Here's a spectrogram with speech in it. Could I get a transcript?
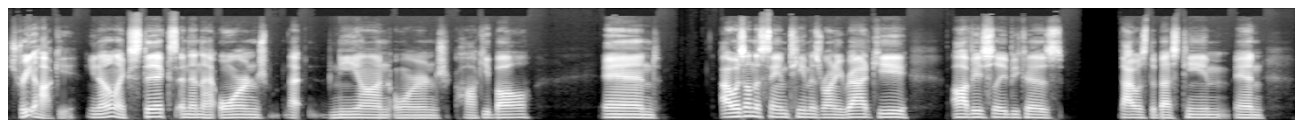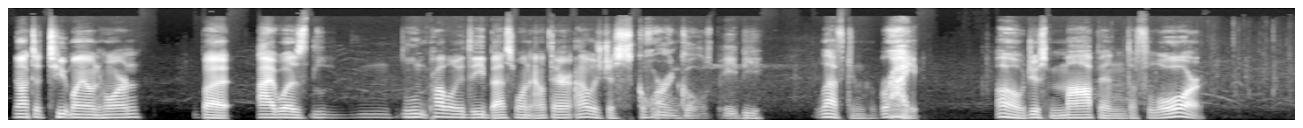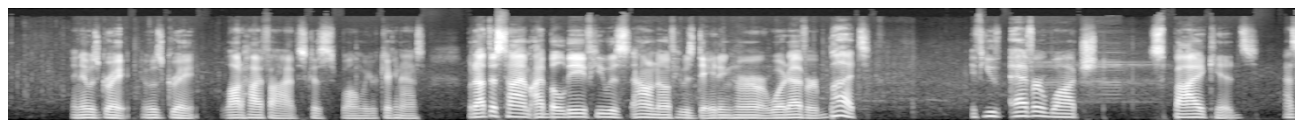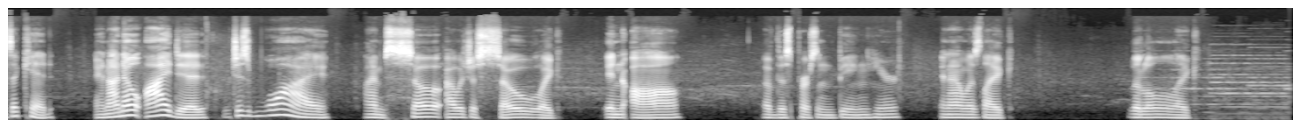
street hockey, you know, like sticks and then that orange that neon orange hockey ball. And I was on the same team as Ronnie Radke, obviously because that was the best team and not to toot my own horn, but I was mm, probably the best one out there. I was just scoring goals, baby, left and right. Oh, just mopping the floor. And it was great. It was great. A lot of high fives because, well, we were kicking ass. But at this time, I believe he was, I don't know if he was dating her or whatever. But if you've ever watched Spy Kids as a kid, and I know I did, which is why I'm so, I was just so like in awe of this person being here. And I was like, little like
